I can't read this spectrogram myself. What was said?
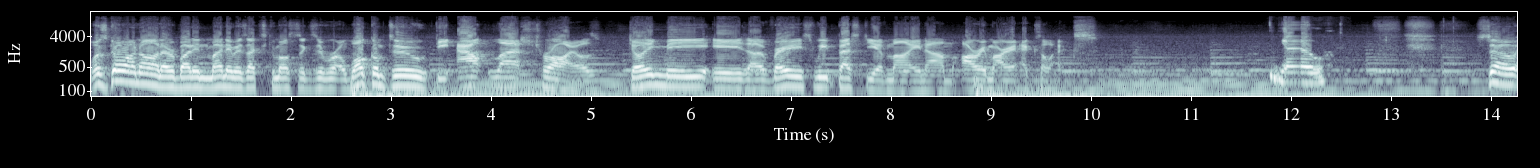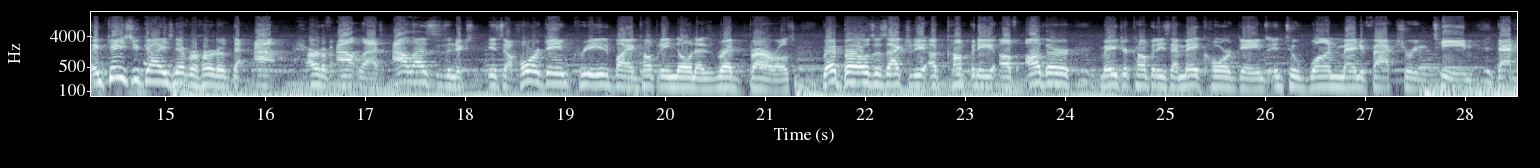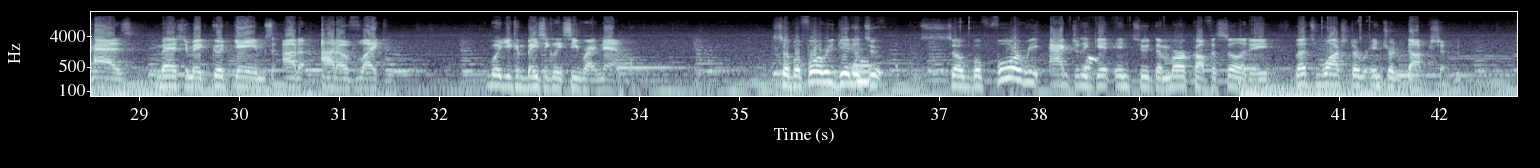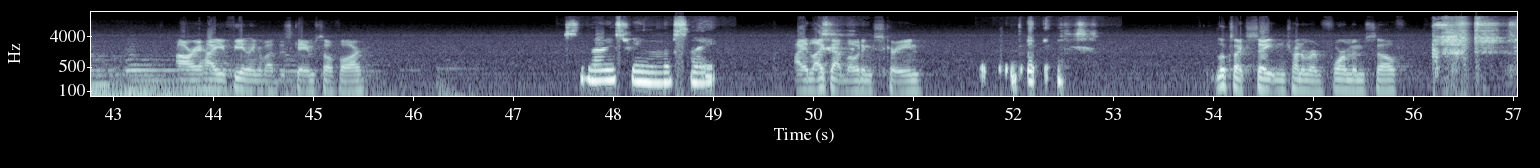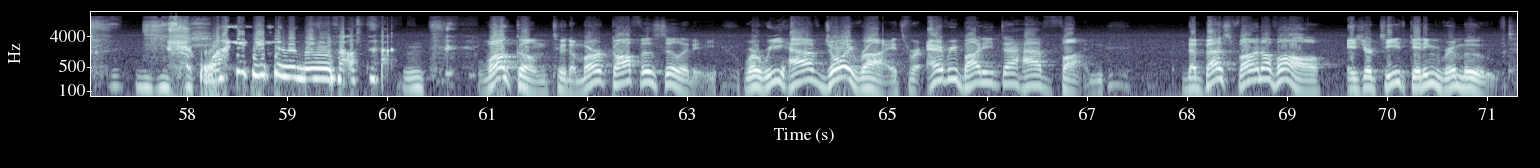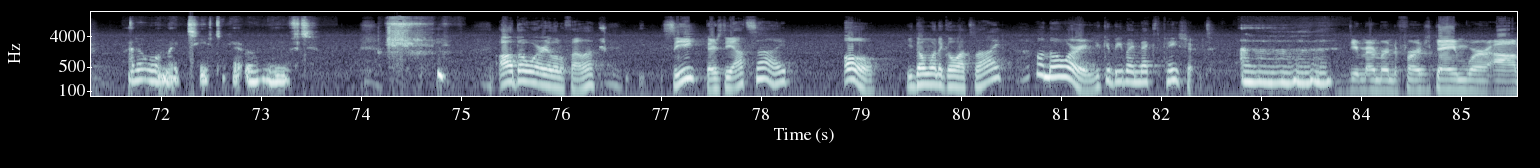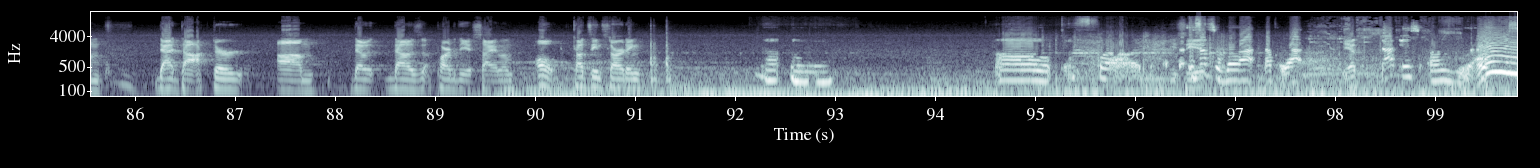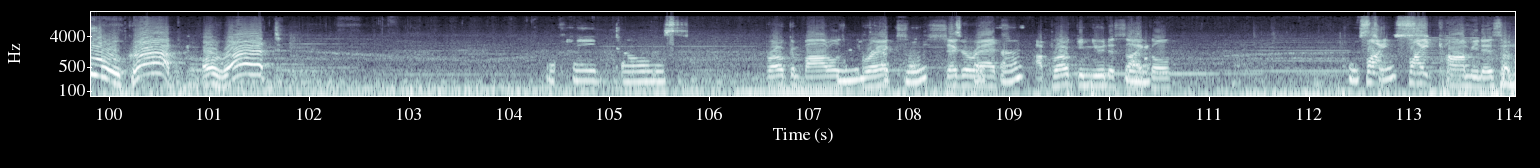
What's going on, everybody? My name is XQML60, and welcome to the Outlast Trials. Joining me is a very sweet bestie of mine, um, Ari Mary XOX. Yo. So, in case you guys never heard of the Out heard of Outlast, Outlast is an is a horror game created by a company known as Red Barrels. Red Barrels is actually a company of other major companies that make horror games into one manufacturing team that has managed to make good games out of out of like what you can basically see right now. So before we get into so before we actually get into the Murkoff facility, let's watch the introduction. Ari, how you feeling about this game so far? So the loading screen looks like I like that loading screen. it, it, Looks like Satan trying to reform himself. why are you even thinking about that? Welcome to the Murkoff facility, where we have joy rides for everybody to have fun. The best fun of all is your teeth getting removed. I don't want my teeth to get removed. Oh, don't worry, little fella. See, there's the outside. Oh, you don't want to go outside? Oh, no worry, you could be my next patient. Uh, Do you remember in the first game where um that doctor um that that was part of the asylum? Oh, cutscene starting. uh oh. Oh, the fuck. You see Is it? that a rat? That's a rat. Yep. That is a rat. Oh crap! A rat! Okay, dolls. Broken bottles, bricks, cigarettes, a broken unicycle. Fight, fight communism.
